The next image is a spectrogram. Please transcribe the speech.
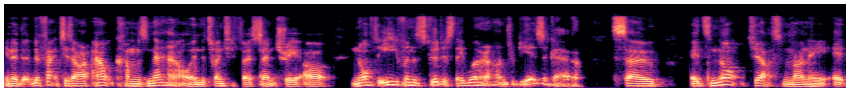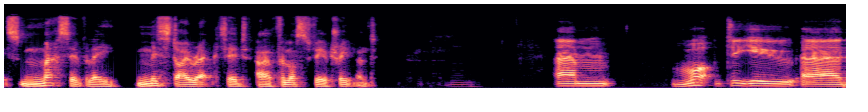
You know, the, the, fact is, our outcomes now in the 21st century are not even as good as they were 100 years ago. So it's not just money, it's massively misdirected uh, philosophy of treatment. Um, what do you uh,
